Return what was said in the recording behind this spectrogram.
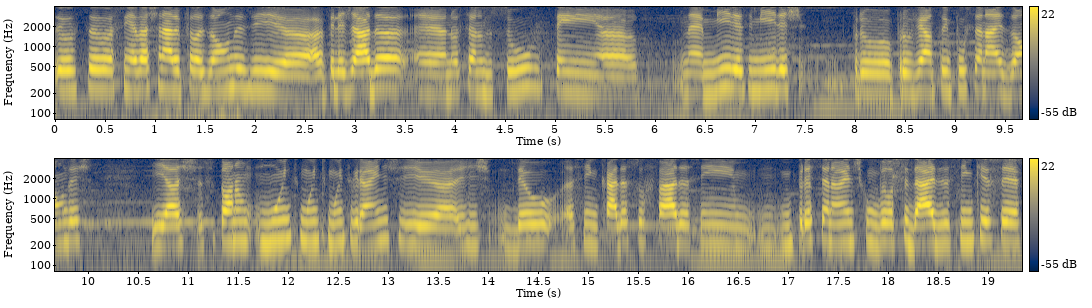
eu sou assim, apaixonada pelas ondas e uh, a velejada é, no Oceano do Sul tem uh, né, milhas e milhas para o vento impulsionar as ondas e elas se tornam muito, muito, muito grandes e uh, a gente deu assim cada surfada assim impressionante com velocidades assim que você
